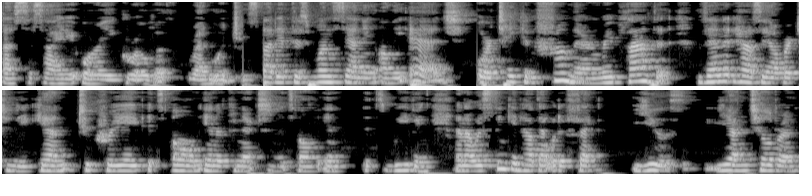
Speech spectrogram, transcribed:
a society or a grove of redwood trees. But if there's one standing on the edge or taken from there and replanted, then it has the opportunity again to create its own interconnection, its own in, its weaving. And I was thinking how that would affect youth, young children,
